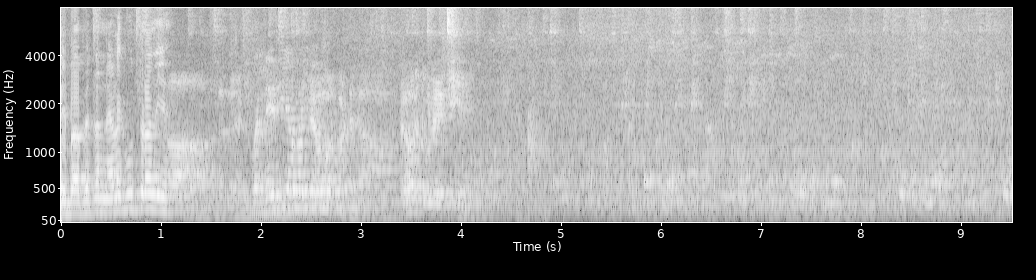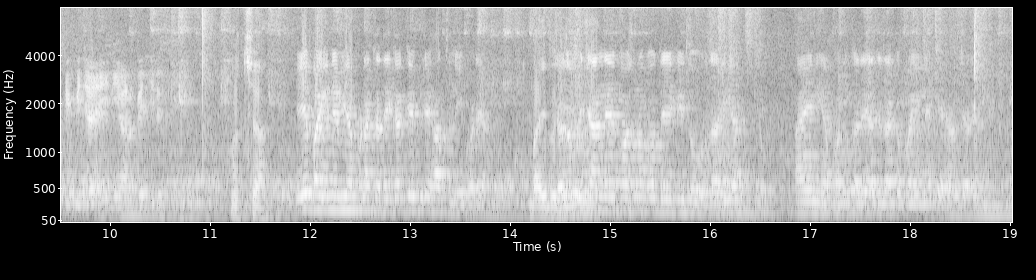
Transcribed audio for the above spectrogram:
ਇਹ ਬਾਬੇ ਧੰਨੇ ਵਾਲੇ ਕਬੂਤਰਾਂ ਦੀ ਹੈ ਹਾਂ ਵੱਡੇ ਦੀ ਆ ਬਾਈ? ਪਿਓਰ ਵੱਡੇ ਹਾਂ ਪਿਓਰ ਜੁੜੇ ਦੀ ਹੈ ਇੱਕ ਜਾਈ ਨਹੀਂ ਅੜਕੇ ਜੀ ਰੱਖੀ ਅੱਛਾ। ਇਹ ਬਾਈ ਨੇ ਵੀ ਆਪਣਾ ਕਦੇ ਕੱਗੇ ਵੀਰੇ ਹੱਥ ਨਹੀਂ ਫੜਿਆ। ਬਾਈ ਜਦੋਂ ਵੀ ਵਧੀਆ। ਜਾਂਦੇ ਆ ਕੁਛ ਨਾ ਕੁਛ ਦੇ ਕੇ ਹੀ ਤੋਰਦਾ ਸੀਗਾ ਐ ਨਹੀਂ ਆਪਾਂ ਨੂੰ ਕਦੇ ਅੱਜ ਤੱਕ ਬਾਈ ਨੇ ਕਿਹਾ ਵਿਚਾਰੇ ਨੇ।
